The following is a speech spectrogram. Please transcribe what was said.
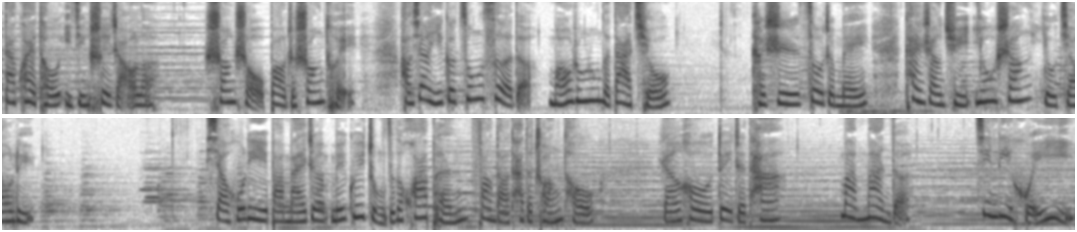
大块头已经睡着了，双手抱着双腿，好像一个棕色的毛茸茸的大球，可是皱着眉，看上去忧伤又焦虑。小狐狸把埋着玫瑰种子的花盆放到他的床头，然后对着他，慢慢的，尽力回忆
